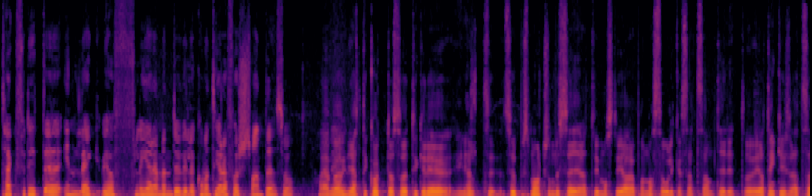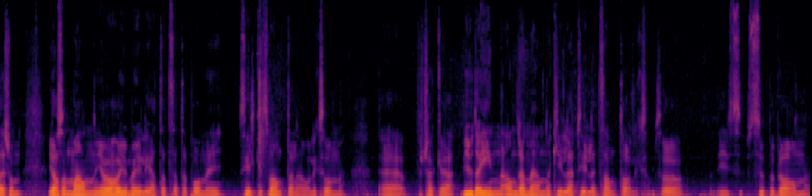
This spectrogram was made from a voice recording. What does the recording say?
Tack för ditt eh, inlägg. Vi har flera, men du ville kommentera först Svante. Så ja, jättekort, alltså, jag tycker det är helt supersmart som du säger att vi måste göra på en massa olika sätt samtidigt. Och jag tänker att så som jag som man, jag har ju möjlighet att sätta på mig silkesvantarna och liksom eh, försöka bjuda in andra män och killar till ett samtal. Liksom. Så det är superbra om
